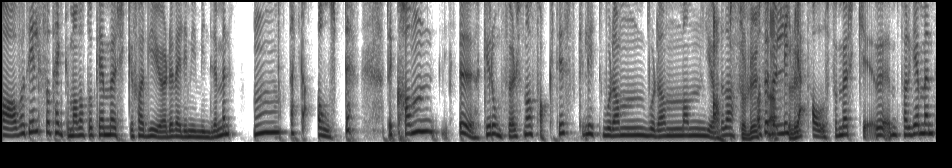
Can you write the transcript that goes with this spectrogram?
av og til så tenker man at ok, mørke farger gjør det veldig mye mindre, men mm, det er ikke alltid. Det kan øke romfølelsen og faktisk litt hvordan, hvordan man gjør det. da. Og selvfølgelig ikke altfor mørk farge, men,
